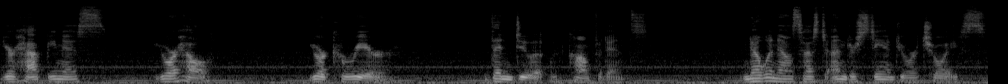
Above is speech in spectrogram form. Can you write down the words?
your happiness, your health, your career, then do it with confidence. No one else has to understand your choice.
